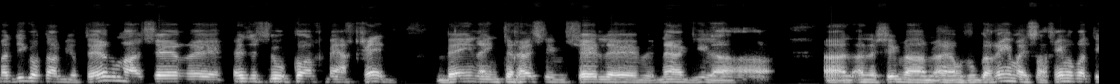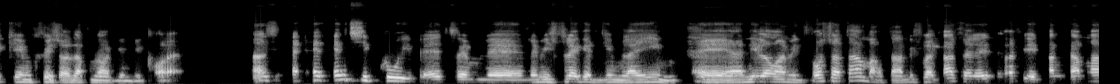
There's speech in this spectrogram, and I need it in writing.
מדאיג אותם יותר מאשר איזשהו כוח מאחד בין האינטרסים של בני הגיל, האנשים המבוגרים, האזרחים הוותיקים, כפי שאנחנו נוהגים לקרוא להם. אז אין, אין סיכוי בעצם למפלגת גמלאים, אני לא מאמין. כמו שאתה אמרת, המפלגה של רפי איתן קמה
